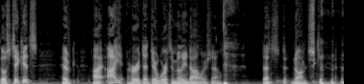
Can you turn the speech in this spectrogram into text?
Those tickets have. I, I heard that they're worth a million dollars now. That's no, I'm just kidding.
